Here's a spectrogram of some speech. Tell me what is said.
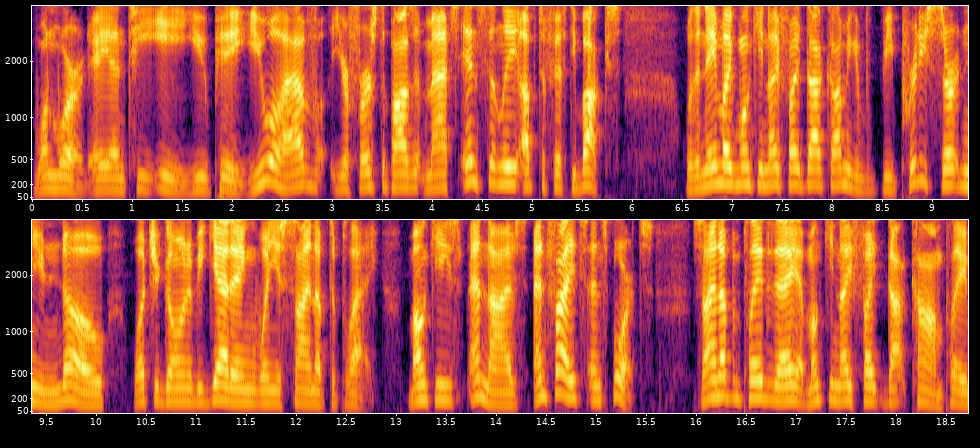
one word, A N T E U P, you will have your first deposit matched instantly up to 50 bucks. With a name like monkeyknifefight.com, you can be pretty certain you know what you're going to be getting when you sign up to play. Monkeys and knives and fights and sports. Sign up and play today at monkeyknifefight.com. Play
